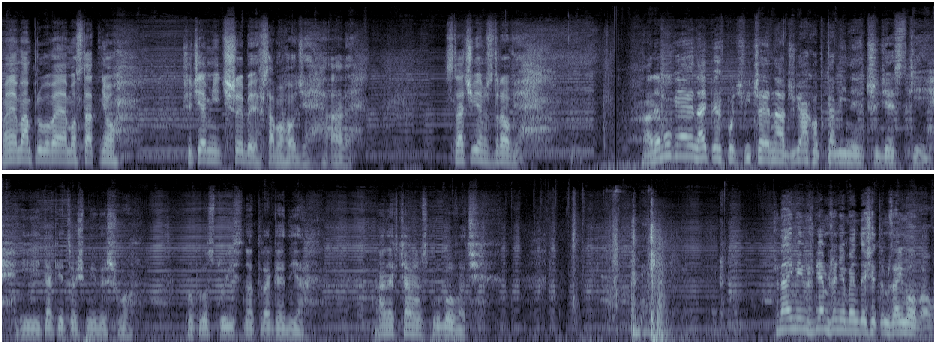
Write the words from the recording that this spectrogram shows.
No, Mam próbowałem ostatnio przyciemnić szyby w samochodzie, ale straciłem zdrowie. Ale mówię, najpierw poćwiczę na drzwiach od kabiny 30 i takie coś mi wyszło. Po prostu istna tragedia. Ale chciałem spróbować. Przynajmniej już wiem, że nie będę się tym zajmował,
